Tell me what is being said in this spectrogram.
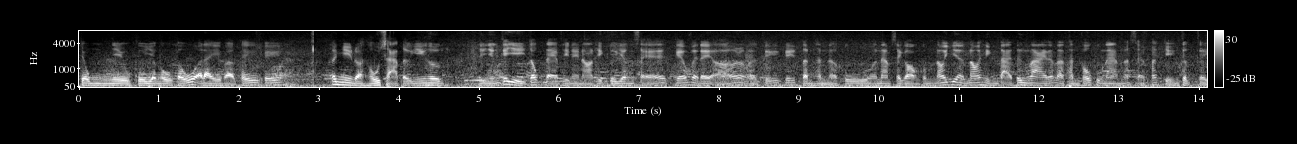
trung nhiều cư dân ưu tú ở đây và cái cái tất nhiên rồi hữu xã tự nhiên hương thì những cái gì tốt đẹp thì này nọ thì cư dân sẽ kéo về đây ở và cái cái tình hình ở khu Nam Sài Gòn cũng nói với- nói hiện tại tương lai đó là thành phố khu Nam nó sẽ phát triển cực kỳ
